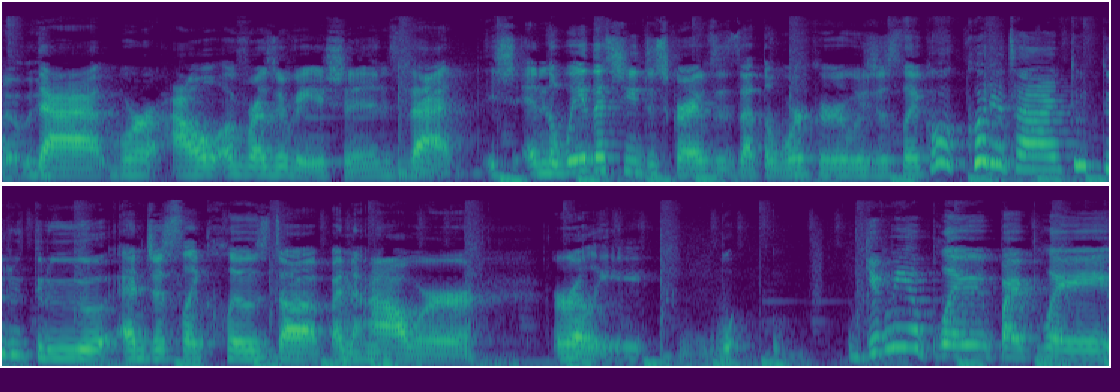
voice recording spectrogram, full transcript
Definitely. that were out of reservations. That and the way that she describes is that the worker was just like, "Oh, quit your time," doo, doo, doo, and just like closed up an Mm-hmm. hour early. W- Give me a play by play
